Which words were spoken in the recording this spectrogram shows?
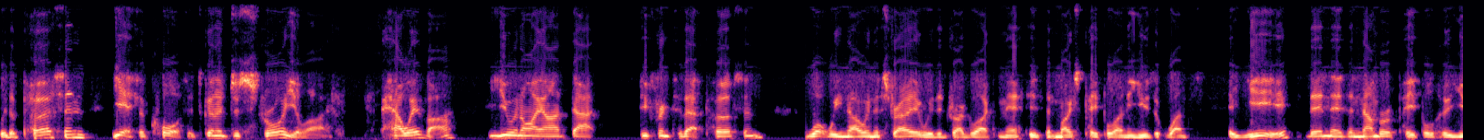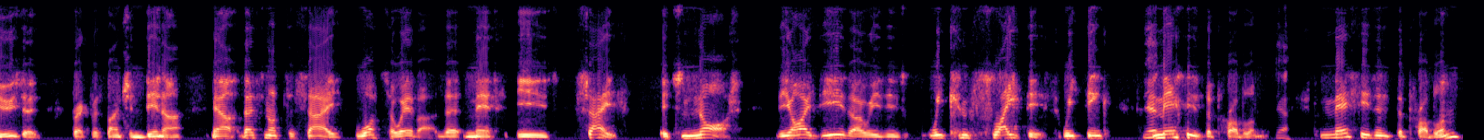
with a person, yes, of course, it's going to destroy your life. However, you and I aren't that different to that person. What we know in Australia with a drug like meth is that most people only use it once a year. Then there's a number of people who use it breakfast, lunch and dinner. Now, that's not to say whatsoever that meth is safe. It's not. The idea, though, is, is we conflate this. We think Yeah. meth is the problem. Yeah. Meth isn't the problem,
